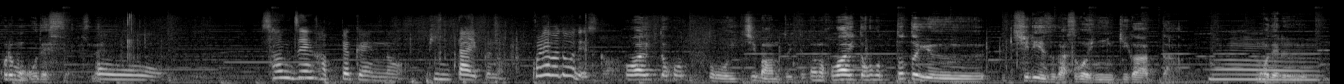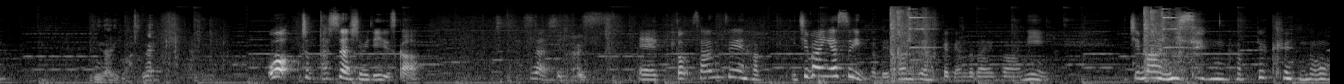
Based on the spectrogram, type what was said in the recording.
これもオデッセイですおねお3800円のピンタイプの。これはどうですか？ホワイトホットを1番といってこのホワイトホットというシリーズがすごい人気があったモモデルになりますね。おちょっと足し算してみていいですか？足し算してみます、えーっと3800一番安いので3800円のドライバーに1万2800円の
